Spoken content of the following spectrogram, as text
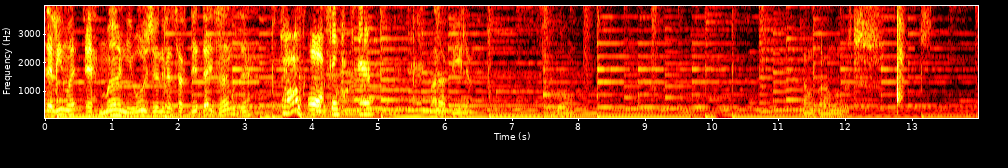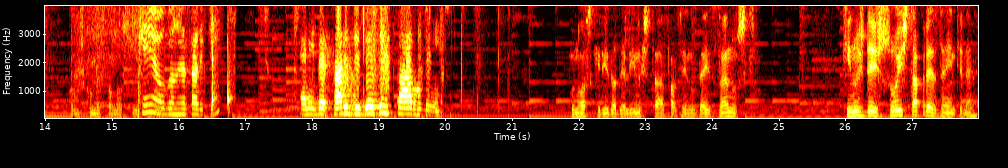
Adel, Adelino Hermani, hoje é aniversário de 10 anos, é? É. é. Tem que ter. Maravilha. Isso é bom. Então vamos. Vamos começar o nosso. Quem é o aniversário de quem? É aniversário de desencarne. O nosso querido Adelino está fazendo 10 anos que nos deixou e está presente, né?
